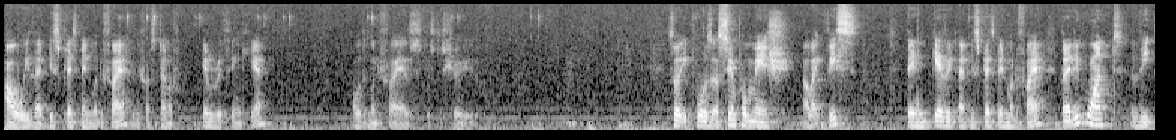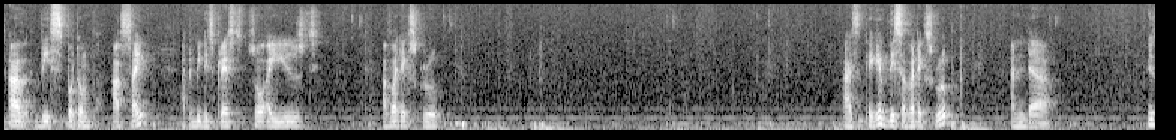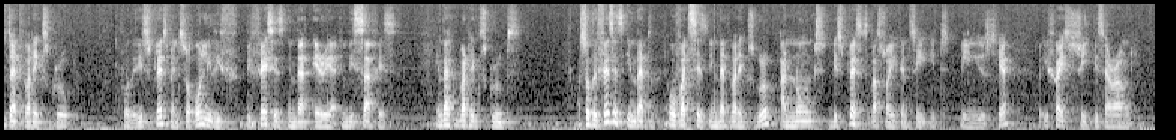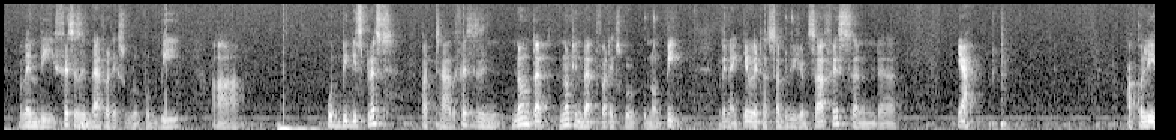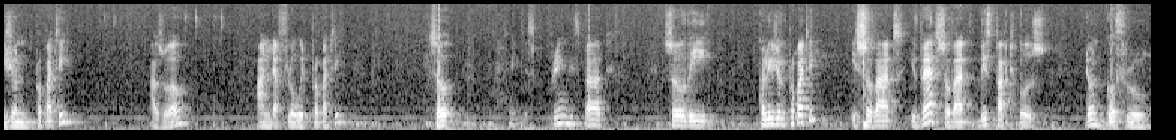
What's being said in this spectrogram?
uh, with a displacement modifier. Let me first turn off everything here, all the modifiers, just to show you. So it was a simple mesh uh, like this, then gave it a displacement modifier, but I didn't want the uh, this bottom side uh, to be displaced, so I used a vertex group I, I gave this a vertex group and uh, use that vertex group for the displacement. So only the, the faces in that area in this surface in that vertex groups so the faces in that or vertices in that vertex group are not displaced. That's why you can see it being used here. So if I switch this around then the faces in that vertex group would be uh, would be displaced but uh, the faces in not that not in that vertex group would not be. Then I gave it a subdivision surface and uh, yeah. A collision property as well and a width property. So bring this back. So the collision property is so that is there so that these particles don't go through.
